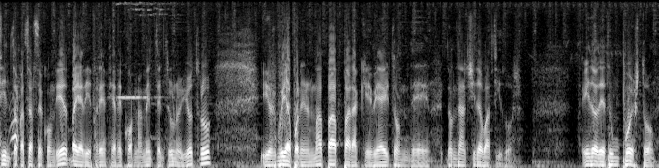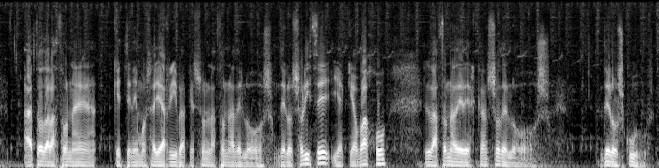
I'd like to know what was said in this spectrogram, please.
114,10. Vaya diferencia de cornamento entre uno y otro. Y os voy a poner el mapa para que veáis dónde, dónde han sido abatidos. He ido desde un puesto a toda la zona que tenemos ahí arriba, que son la zona de los, de los orices, y aquí abajo la zona de descanso de los, de los cubos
